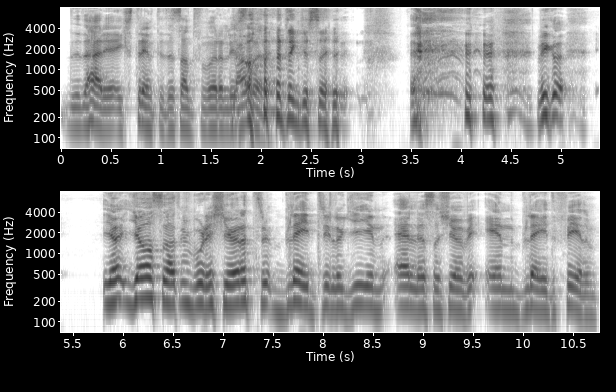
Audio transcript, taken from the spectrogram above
Det här är extremt intressant för våra lyssnare. jag tänkte säga det. vi, jag, jag sa att vi borde köra tr- Blade-trilogin eller så kör vi en Blade-film.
